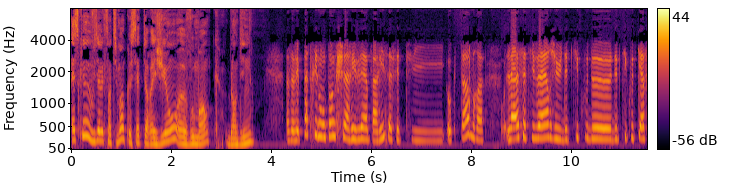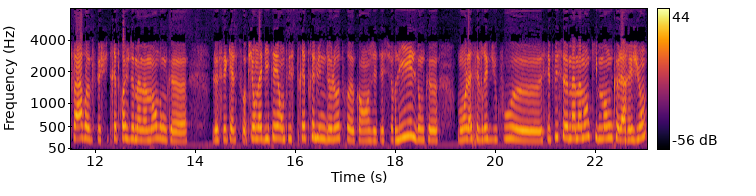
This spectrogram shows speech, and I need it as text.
Est-ce que vous avez le sentiment que cette région vous manque, Blandine? Ça fait pas très longtemps que je suis arrivée à Paris, ça fait depuis octobre. Là, cet hiver, j'ai eu des petits coups de des petits coups de cafard euh, parce que je suis très proche de ma maman, donc euh, le fait qu'elle soit. Puis on habitait en plus très près l'une de l'autre euh, quand j'étais sur l'île, donc euh, bon là c'est vrai que du coup c'est plus ma maman qui me manque que la région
